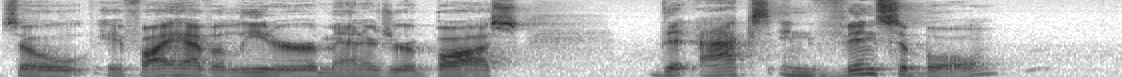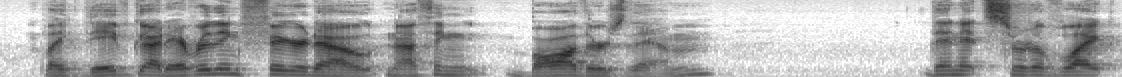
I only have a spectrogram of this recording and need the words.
So if I have a leader, a manager, a boss that acts invincible, like they've got everything figured out, nothing bothers them, then it's sort of like,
